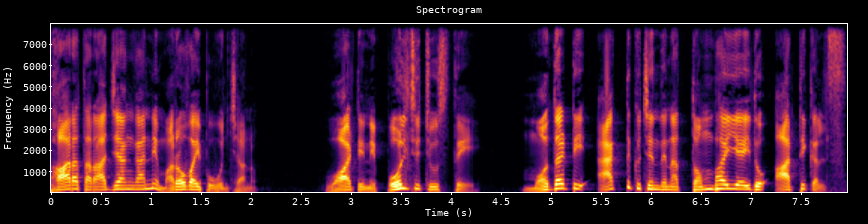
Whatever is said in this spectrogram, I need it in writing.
భారత రాజ్యాంగాన్ని మరోవైపు ఉంచాను. వాటిని పోల్చి చూస్తే మొదటి యాక్ట్కు చెందిన తొంభై ఐదు ఆర్టికల్స్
